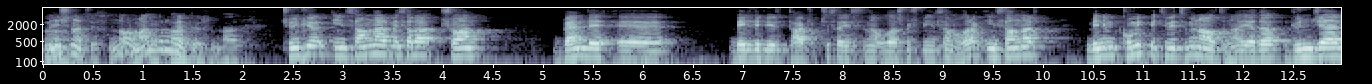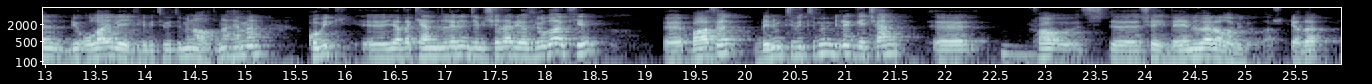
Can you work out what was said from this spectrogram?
mention atıyorsun. Normal yorum Pardon, yapıyorsun. pardon. Çünkü insanlar mesela şu an ben de e, belli bir takipçi sayısına ulaşmış bir insan olarak insanlar benim komik bir tweetimin altına ya da güncel bir olayla ilgili bir tweetimin altına hemen komik e, ya da kendilerince bir şeyler yazıyorlar ki e, bazen benim tweetimin bile geçen e, fa- işte şey beğeniler alabiliyorlar ya da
